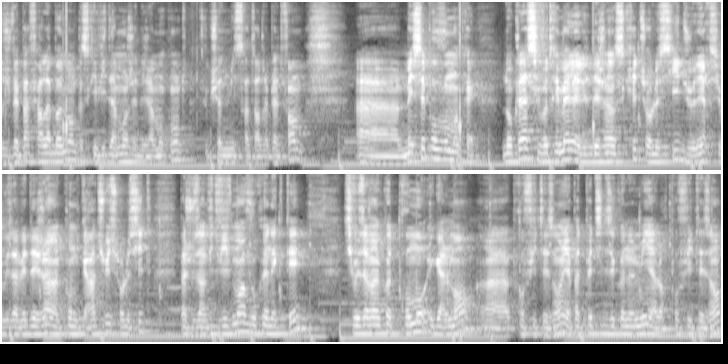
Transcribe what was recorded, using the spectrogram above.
Je ne vais pas faire l'abonnement parce qu'évidemment, j'ai déjà mon compte, vu que je suis administrateur de plateforme. Euh, mais c'est pour vous montrer. Donc là, si votre email est déjà inscrite sur le site, je veux dire, si vous avez déjà un compte gratuit sur le site, bah, je vous invite vivement à vous connecter. Si vous avez un code promo également, euh, profitez-en. Il n'y a pas de petites économies, alors profitez-en.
